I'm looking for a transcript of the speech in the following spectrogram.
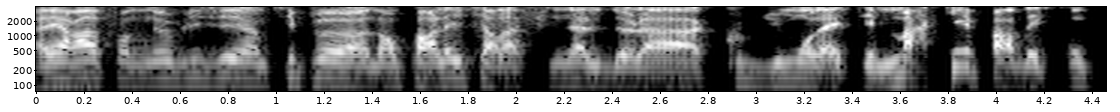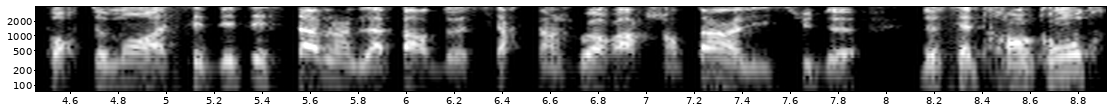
Allez, Raph, on est obligé un petit peu hein, d'en parler car la finale de la Coupe du Monde a été marquée par des comportements assez détestables hein, de la part de certains joueurs argentins à l'issue de, cette rencontre.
